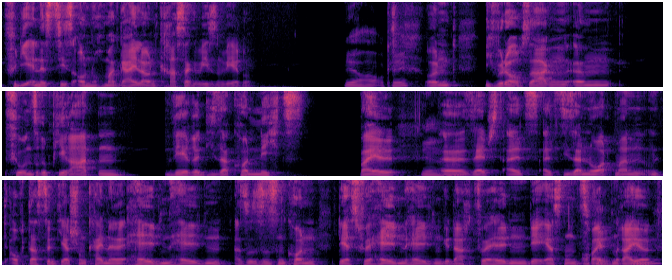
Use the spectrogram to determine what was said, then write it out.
für die NSCs auch noch mal geiler und krasser gewesen wäre. Ja, okay. Und ich würde auch sagen, ähm, für unsere Piraten wäre dieser Con nichts. Weil ja. äh, selbst als, als dieser Nordmann, und auch das sind ja schon keine Heldenhelden, also es ist ein Con, der ist für Heldenhelden gedacht, für Helden der ersten und zweiten okay. Reihe, mhm.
